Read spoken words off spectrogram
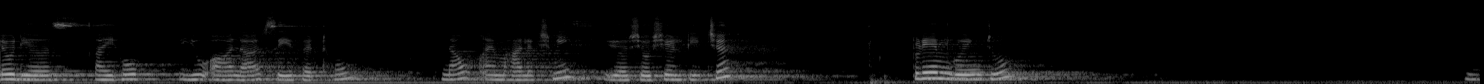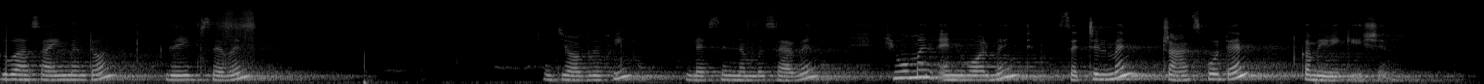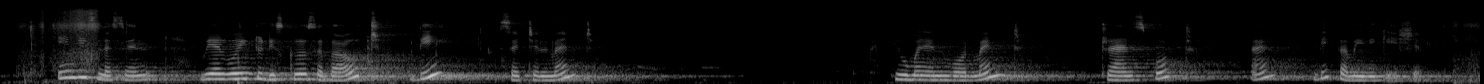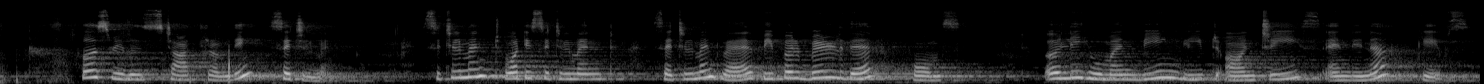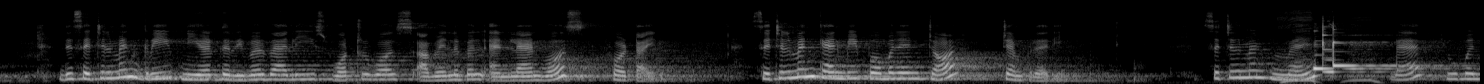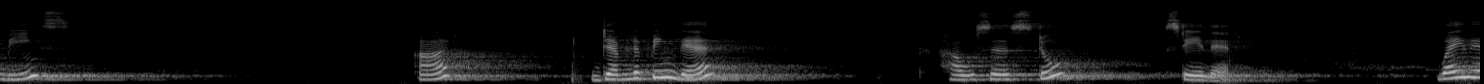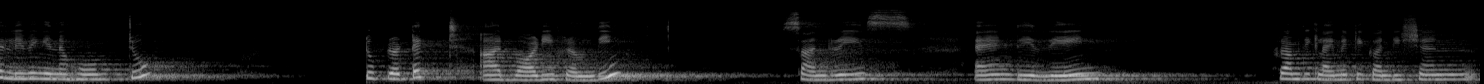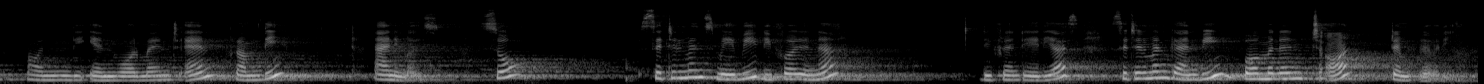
Hello, dears. I hope you all are safe at home. Now, I am Mahalakshmi, your social teacher. Today, I am going to give assignment on grade 7 geography lesson number 7 human environment settlement transport and communication in this lesson we are going to discuss about the settlement human environment transport and the communication. First we will start from the settlement. Settlement what is settlement? Settlement where people build their homes. Early human being lived on trees and in a caves the settlement grew near the river valleys water was available and land was fertile settlement can be permanent or temporary settlement means where human beings are developing their houses to stay there. Why we are living in a home to to protect our body from the sun rays and the rain from the climatic condition on the environment and from the animals. So settlements may be differ in a different areas. Settlement can be permanent or temporary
